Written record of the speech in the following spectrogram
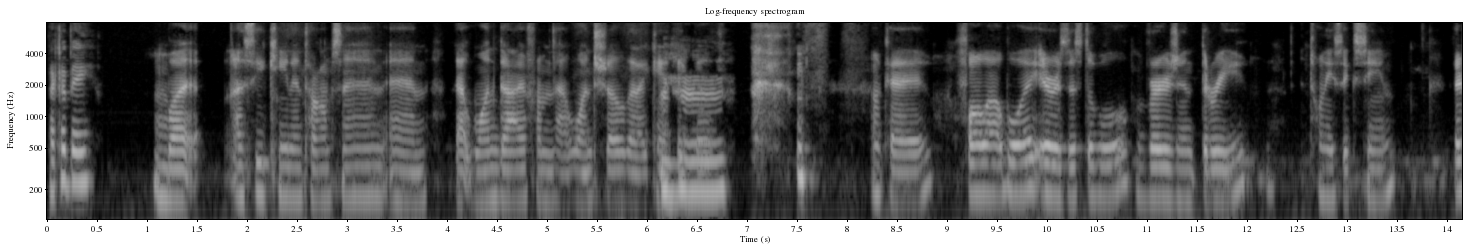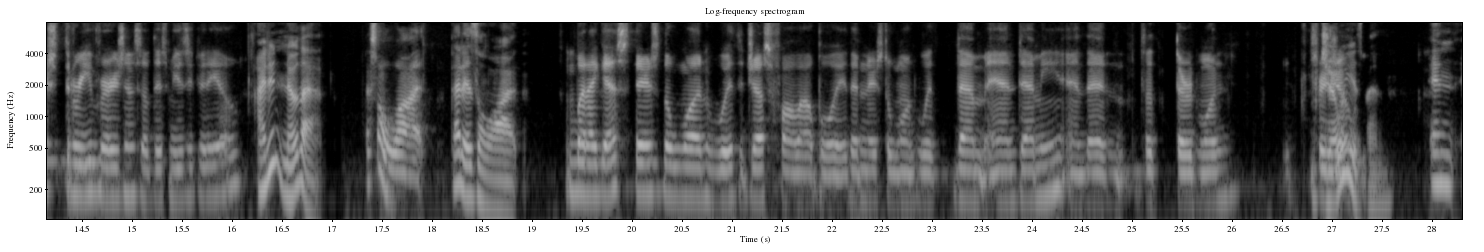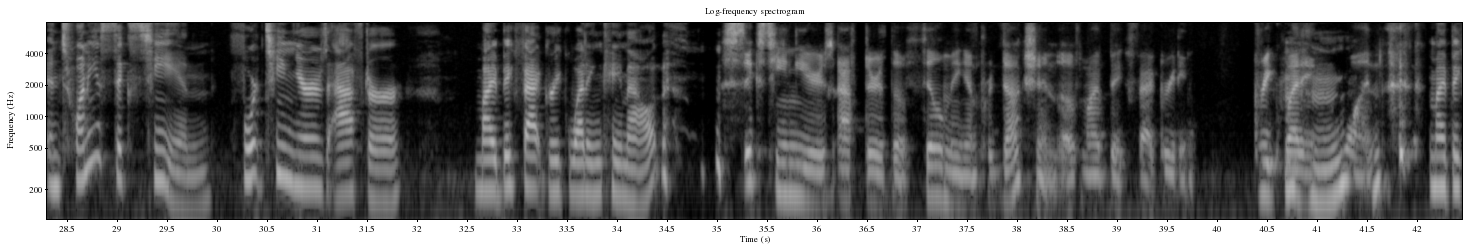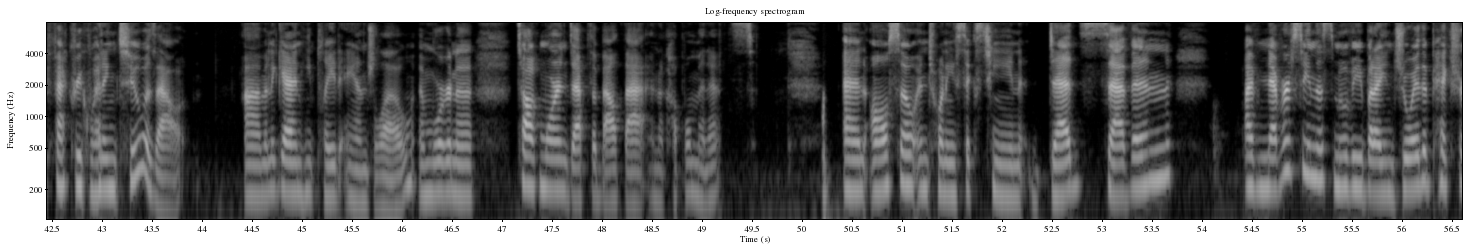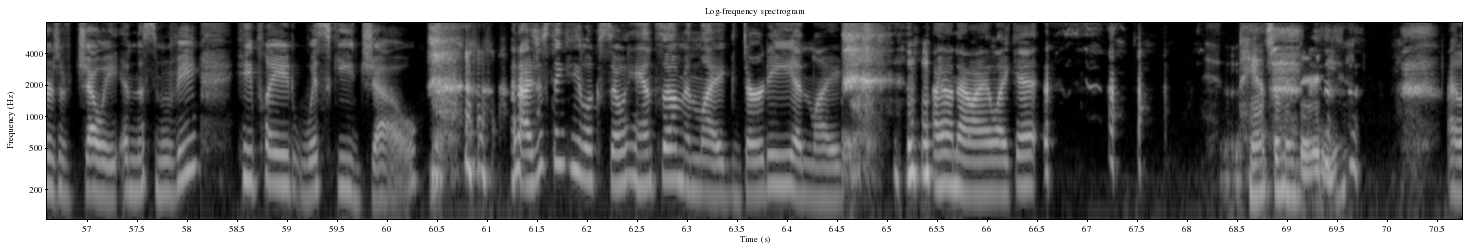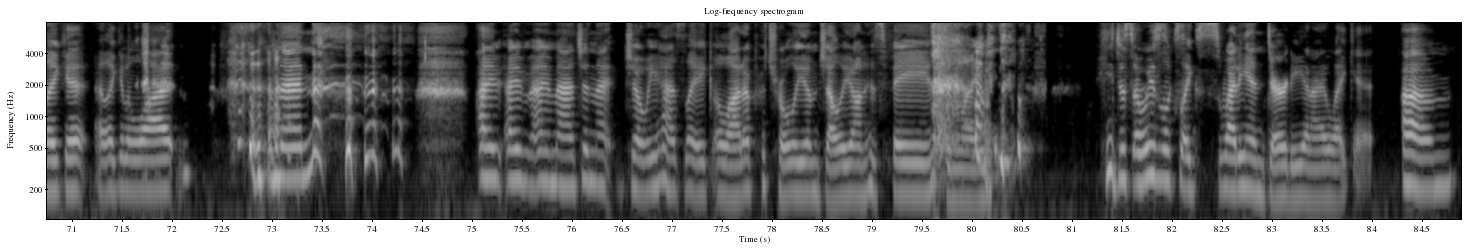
that could be. But I see Kenan Thompson and that one guy from that one show that I can't Mhm. think of. okay. Fall Out Boy, Irresistible, version 3, 2016. There's three versions of this music video. I didn't know that. That's a lot. That is a lot. But I guess there's the one with just Fall Out Boy, then there's the one with them and Demi, and then the third one Joey Joey. is in. In in 2016, 14 years after my Big Fat Greek Wedding came out, 16 years after the filming and production of my Big Fat Greeting Greek Wedding Mhm. 1. my Big Fat Greek Wedding 2 was out. Um, and again, he played Angelo, and we're going to talk more in depth about that in a couple minutes. And also in 2016, Dead Seven. I've never seen this movie, but I enjoy the pictures of Joey in this movie. He played Whiskey Joe. and I just think he looks so handsome and like dirty and like, I don't know, I like it. Handsome and dirty. I like it. I like it a lot. and then I, I I imagine that Joey has like a lot of petroleum jelly on his face and like he just always looks like sweaty and dirty and I like it. Um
